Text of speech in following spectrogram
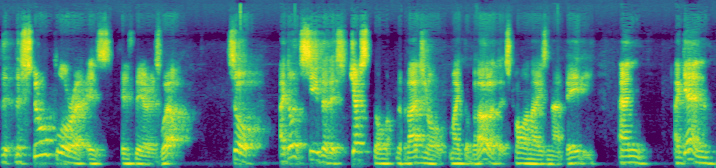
the, the stool flora is, is there as well. So I don't see that it's just the, the vaginal microbiota that's colonizing that baby. And again,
